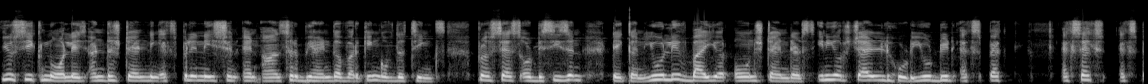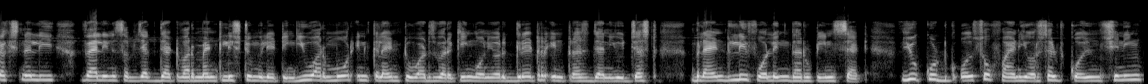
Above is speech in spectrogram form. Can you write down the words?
You seek knowledge understanding explanation and answer behind the working of the things process or decision taken. You live by your own standards. In your childhood you did expect exceptionally well in subjects that were mentally stimulating. You are more inclined towards working on your greater interest than you just blindly following the routine set you could also find yourself questioning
